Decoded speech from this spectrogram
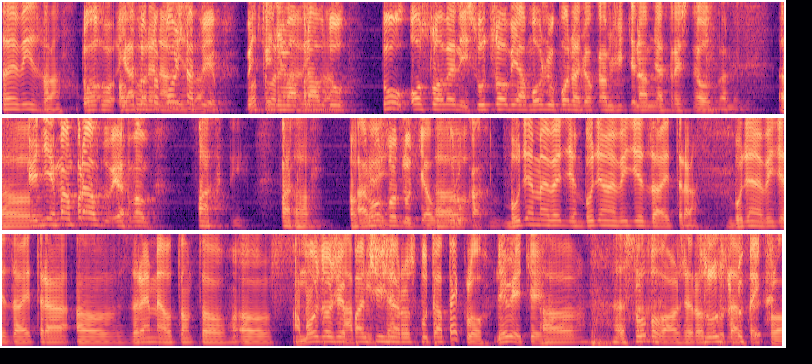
to je výzva. To, Otvo- ja toto otvorená konštatujem. Veď keď Otvorená výzva. pravdu, tu oslovení sudcovia môžu podať okamžite na mňa trestné oznámenie. Uh, Keď nemám pravdu, ja mám fakty. Fakty. Uh, A OK. rozhodnutia v Uh, rukách. Budeme, vedieť, budeme vidieť zajtra. Budeme vidieť zajtra. Uh, zrejme o tomto... Uh, A možno, že pán napíše- Čižna rozputá peklo, neviete? Uh, sluboval, že rozpúta Služ- peklo.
